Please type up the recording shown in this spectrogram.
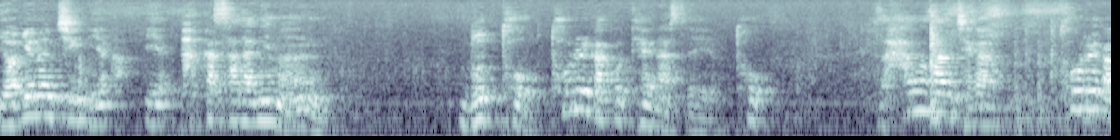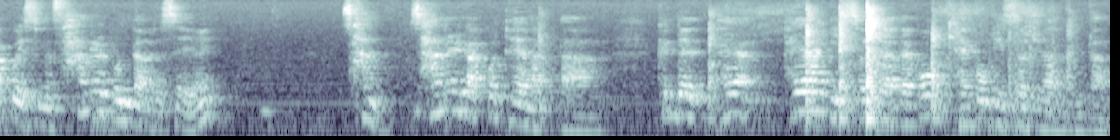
여기는 지금 이, 이 바깥 사장님은 무토, 토를 갖고 태어났어요. 토. 그래서 항상 제가 토를 갖고 있으면 산을 본다 그랬어요. 산, 산을 갖고 태어났다. 근데 태양, 태양이 있어줘야 되고 계곡이 있어줘야 된다.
